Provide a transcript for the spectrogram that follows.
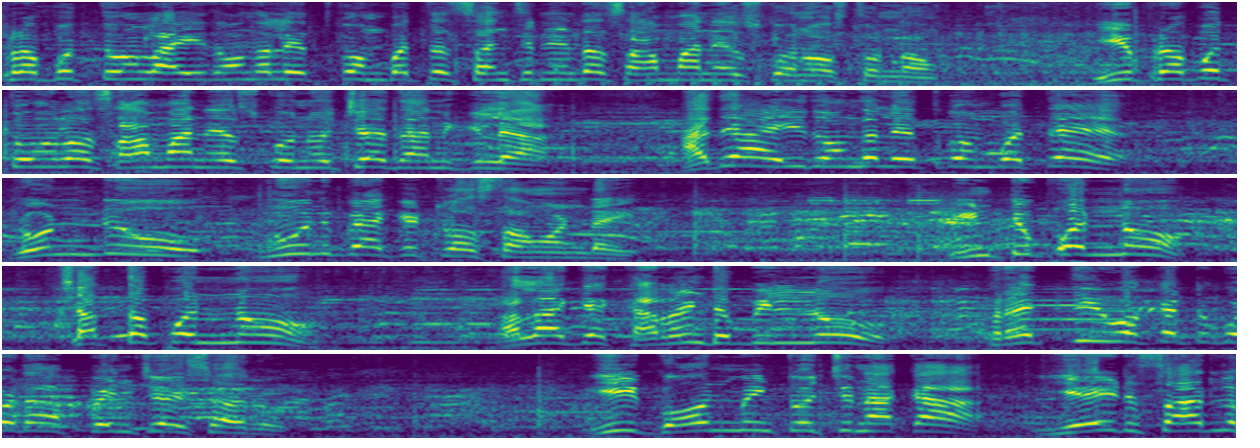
ప్రభుత్వంలో ఐదు వందలు ఎత్తుకొని పోతే సంచి నిండా సామాన్ వేసుకొని వస్తున్నాం. ఈ ప్రభుత్వంలో సామాన్ వేసుకొని వచ్చేదానికి లే. అదే ఐదు వందలు ఎత్తుకొని పోతే రెండు నూనె ప్యాకెట్లు వస్తూ ఉన్నాయి ఇంటి పన్ను చెత్త పన్ను అలాగే కరెంటు బిల్లు ప్రతి ఒక్కటి కూడా పెంచేశారు. ఈ గవర్నమెంట్ వచ్చినాక ఏడు సార్లు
